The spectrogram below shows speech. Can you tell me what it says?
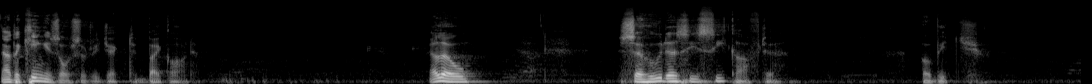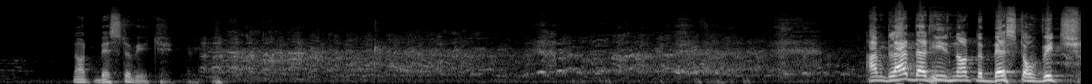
Now, the king is also rejected by God. Hello? So, who does he seek after? A witch. Not best of which. I'm glad that he's not the best of which.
